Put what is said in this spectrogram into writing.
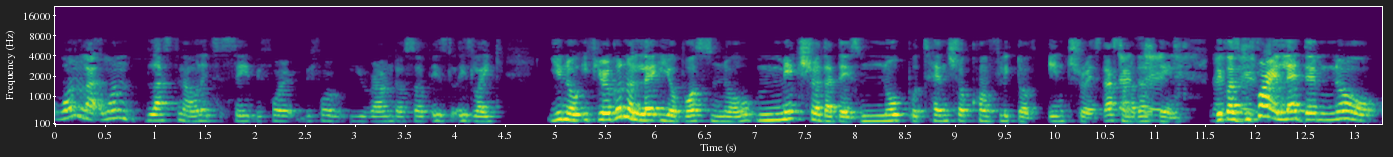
one, la- one last thing I wanted to say before, before you round us up is, is like, you know, if you're going to let your boss know, make sure that there's no potential conflict of interest. That's, That's another it. thing. That's because it. before I let them know,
